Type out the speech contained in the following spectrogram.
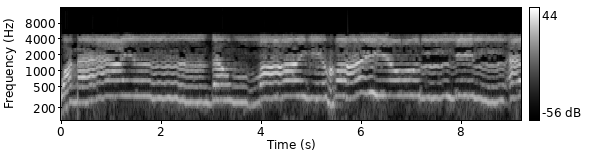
وما عند الله خير للأبرار.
